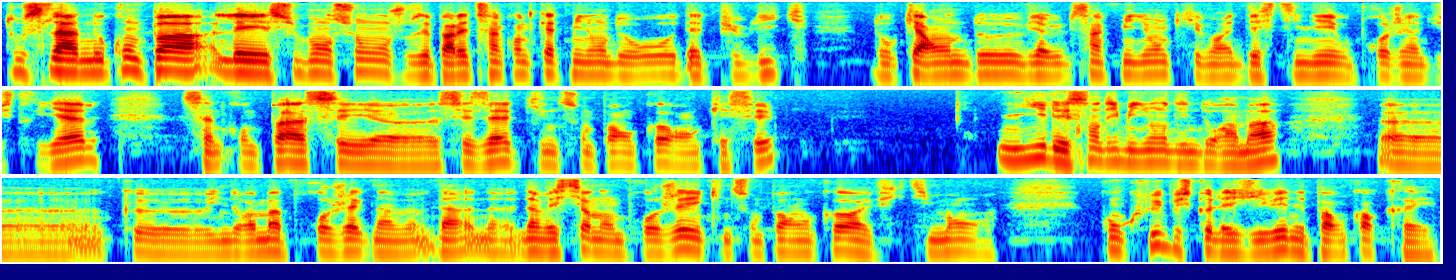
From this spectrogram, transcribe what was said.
Tout cela ne compte pas les subventions. Je vous ai parlé de 54 millions d'euros d'aide publique, dont 42,5 millions qui vont être destinés aux projets industriels. Ça ne compte pas ces, euh, aides qui ne sont pas encore encaissées ni les 110 millions d'Indorama euh, que Indorama projette d'investir dans le projet et qui ne sont pas encore effectivement conclus puisque la JV n'est pas encore créée.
